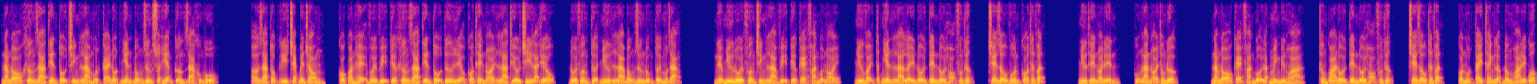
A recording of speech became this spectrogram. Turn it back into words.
năm đó khương gia tiên tổ chính là một cái đột nhiên bỗng dưng xuất hiện cường giả khủng bố. Ở gia tộc ghi chép bên trong, có quan hệ với vị kia khương gia tiên tổ tư liệu có thể nói là thiếu chi lại thiếu, đối phương tựa như là bỗng dưng đụng tới một dạng. Nếu như đối phương chính là vị kia kẻ phản bội nói, như vậy tất nhiên là lấy đổi tên đổi họ phương thức, che giấu vốn có thân phận. Như thế nói đến, cũng là nói thông được. Năm đó kẻ phản bội lắc mình biến hóa, thông qua đổi tên đổi họ phương thức che giấu thân phận, còn một tay thành lập đông hoa đế quốc,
